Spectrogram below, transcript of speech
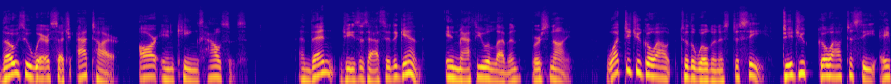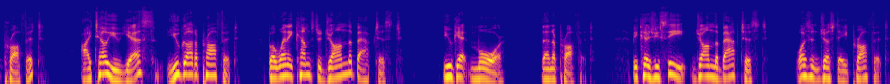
Those who wear such attire are in kings' houses. And then Jesus asks it again in Matthew 11, verse 9. What did you go out to the wilderness to see? Did you go out to see a prophet? I tell you, yes, you got a prophet. But when it comes to John the Baptist, you get more than a prophet. Because you see, John the Baptist wasn't just a prophet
